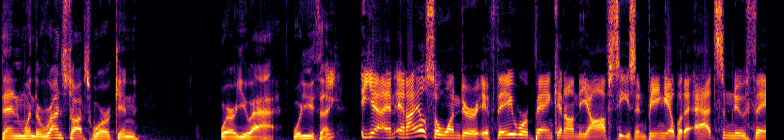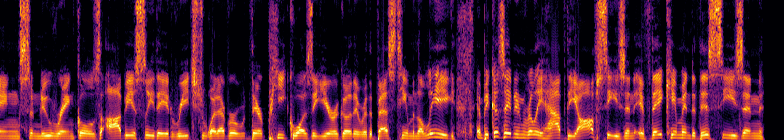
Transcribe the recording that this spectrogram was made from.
then when the run stops working, where are you at? What do you think? Yeah, and, and I also wonder if they were banking on the offseason, being able to add some new things, some new wrinkles. Obviously, they had reached whatever their peak was a year ago. They were the best team in the league. And because they didn't really have the offseason, if they came into this season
